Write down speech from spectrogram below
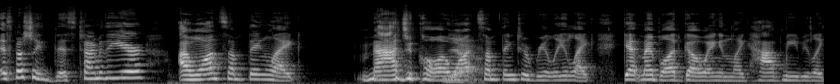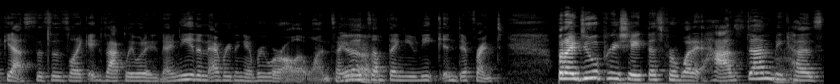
especially this time of the year, I want something like magical. I Yeah. want something to really like get my blood going and like have me be like, yes, this is like exactly what I need. I need an everything everywhere all at once. I Yeah. need something unique and different. But I do appreciate this for what it has done Mm-hmm. because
